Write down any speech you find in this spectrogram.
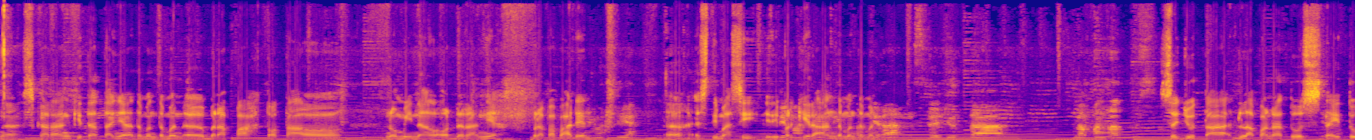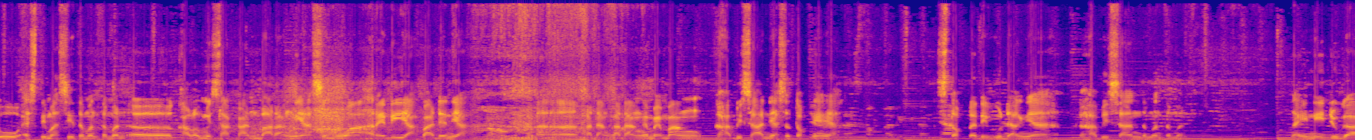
Nah, sekarang kita tanya teman-teman eh, berapa total nominal orderannya? Berapa Pak Aden? Masih ya. Eh, estimasi, jadi perkiraan teman-teman. Sejuta delapan ratus. Sejuta delapan ratus. Nah itu estimasi teman-teman. Eh, kalau misalkan barangnya semua ready ya Pak Aden ya. Eh, eh, Kadang-kadang memang kehabisan ya stoknya ya. ada stok dari gudangnya. Stok dari gudangnya kehabisan teman-teman. Nah ini juga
